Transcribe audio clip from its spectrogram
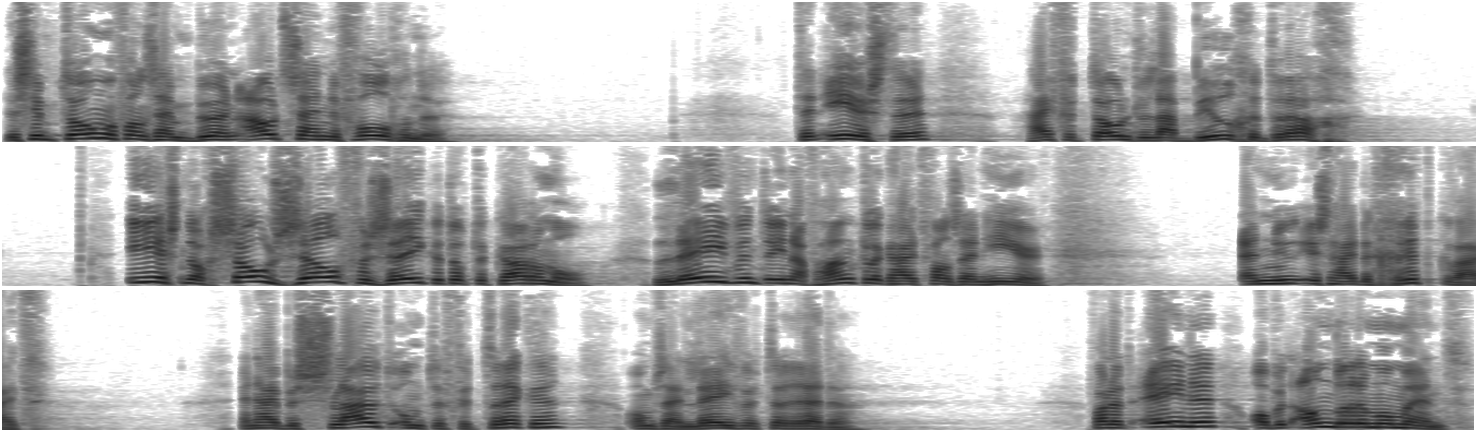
De symptomen van zijn burn-out zijn de volgende. Ten eerste, hij vertoont labiel gedrag. Eerst nog zo zelfverzekerd op de karmel, levend in afhankelijkheid van zijn Heer. En nu is hij de grip kwijt. En hij besluit om te vertrekken om zijn leven te redden. Van het ene op het andere moment.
